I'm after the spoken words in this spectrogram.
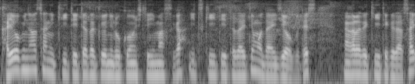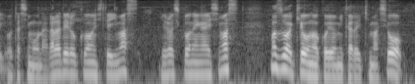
火曜日の朝に聞いていただくように録音していますがいつ聞いていただいても大丈夫です。ながらで聞いてください。私もながらで録音しています。よろしくお願いします。まずは今日の暦からいきましょう。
